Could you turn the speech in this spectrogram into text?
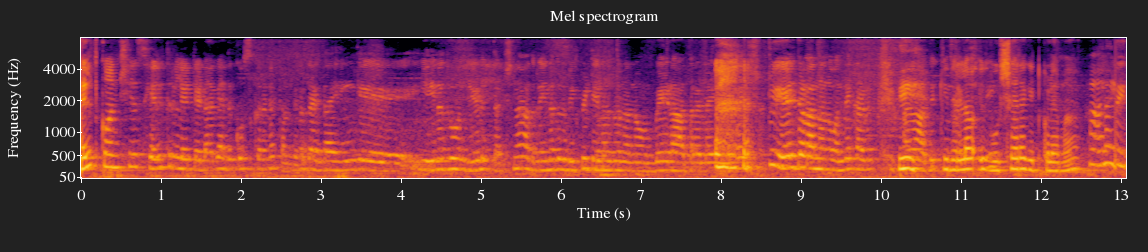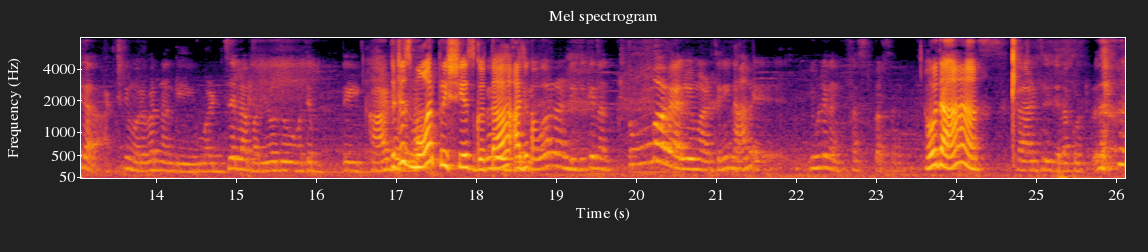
health conscious health related ಆಗಿ ಅದಕ್ಕೋಸ್ಕರನೇ ತಂದಿರೋದು. ಹಿಂಗೆ ಏನಾದ್ರು ಒಂದು ಹೇಳಿದ ತಕ್ಷಣ ಅದ್ರ ಏನಾದ್ರು ರಿಪೀಟ್ ಏನಾದ್ರು ನಾನು ಬೇಡ ಆ ಥರ ಎಲ್ಲ ಎಷ್ಟು ಹೇಳ್ತಾಳ ನಾನು ಒಂದೇ ಕಾರಣ. ಅದಕ್ಕೆ ಇದೆಲ್ಲ ಹುಷಾರಾಗಿ ಇಟ್ಕೊಳ್ಳಮ್ಮ ಅಮ್ಮ ಅಲ್ಲ ಈಗ ಆಕ್ಚುಲಿ ಮೊರವರ್ ನನಗೆ ವರ್ಡ್ಸ್ ಎಲ್ಲ ಬರೆಯೋದು ಮತ್ತೆ ಕಾರ್ಡ್ ಇಸ್ ಮೋರ್ ಪ್ರಿಷಿಯಸ್ ಗೊತ್ತಾ? ಅದು ಕವರ್ ಅಂಡ್ ಇದಕ್ಕೆ ನಾನು ತುಂಬಾ ವ್ಯಾಲ್ಯೂ ಮಾಡ್ತೀನಿ. ನಾನು ಇವಳೇ ನಂಗೆ ಫಸ್ಟ್ ಪರ್ಸನ್ ಹೌದಾ? ಕಾರ್ಡ್ಸ್ ಇದೆಲ್ಲ ಕೊಟ್ಟಿರೋದು.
